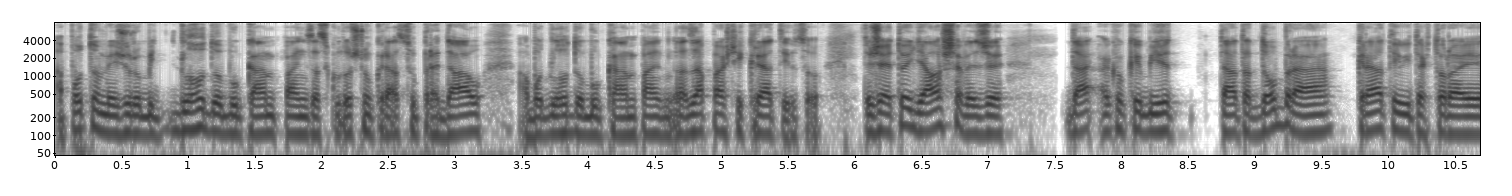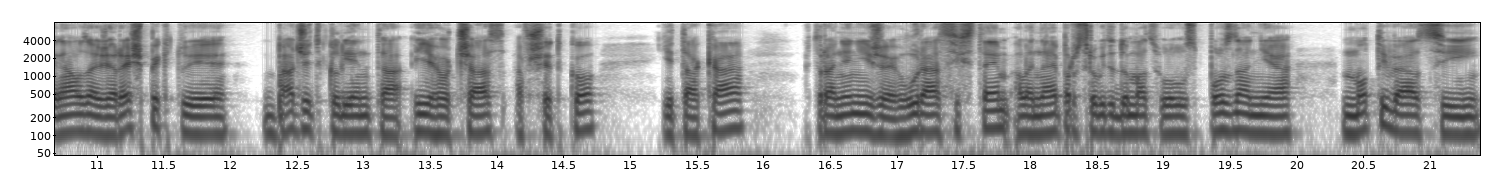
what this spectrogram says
a potom vieš urobiť dlhodobú kampaň za skutočnú krásu pre DAO alebo dlhodobú kampaň za tých kreatívcov. Takže aj to je ďalšia vec, že dá, ako keby, že tá, tá dobrá kreativita, ktorá je naozaj, že rešpektuje budget klienta, jeho čas a všetko, je taká, ktorá není, že hurá systém, ale najprv si robí tú domácu úlohu spoznania, motivácií,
